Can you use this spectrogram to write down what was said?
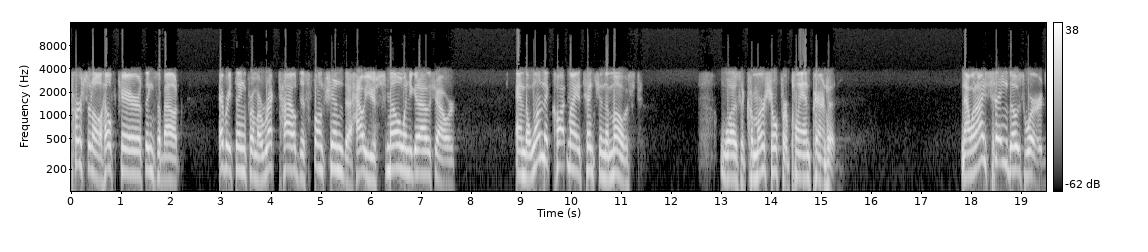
personal health care, things about everything from erectile dysfunction to how you smell when you get out of the shower. And the one that caught my attention the most was a commercial for Planned Parenthood. Now, when I say those words,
